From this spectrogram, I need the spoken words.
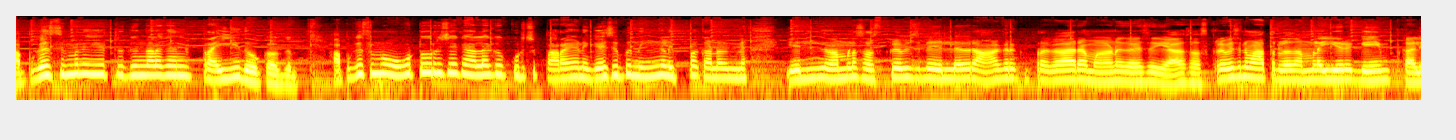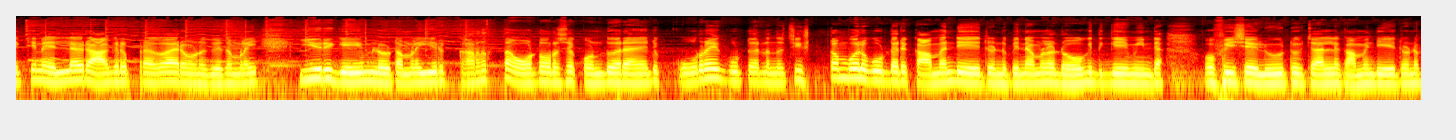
അപ്പോൾ കേസ് നമ്മൾ ഈ ട്രിക്കുകളൊക്കെ നിങ്ങൾ ട്രൈ ചെയ്ത് നോക്കാം അപ്പോൾ കേസ് നമ്മൾ ഓട്ടോറിക്ഷ അതൊക്കെ കുറിച്ച് പറയുകയാണ് കേസ് ഇപ്പോൾ നിങ്ങൾ ഇപ്പോൾ കണ്ടു എല്ലാ നമ്മുടെ സബ്സ്ക്രൈബേഴ്സിന്റെ എല്ലാവരും ആഗ്രഹപ്രകാരമാണ് കേസ് ആ സബ്സ്ക്രൈബേഴ്സിന് മാത്രമല്ല നമ്മൾ ഈ ഒരു ഗെയിം കളിക്കുന്ന എല്ലാവരും ആഗ്രഹപ്രകാരമാണ് കേസ് നമ്മൾ ഈ ഒരു ഗെയിമിലോട്ട് നമ്മൾ ഈ ഒരു കറുത്ത ഓട്ടോറിക്ഷ കൊണ്ടുവരാനായിട്ട് കുറേ കൂട്ടുകാരെന്ന് വെച്ചാൽ ഇഷ്ടംപോലെ കൂട്ടുകാർ കമന്റ് ചെയ്തിട്ടുണ്ട്. പിന്നെ നമ്മൾ ഡോഗ് ഗെയിമിന്റെ ഒഫീഷ്യൽ യൂട്യൂബ് ചാനലിൽ കമന്റ് ചെയ്തിട്ടുണ്ട്.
